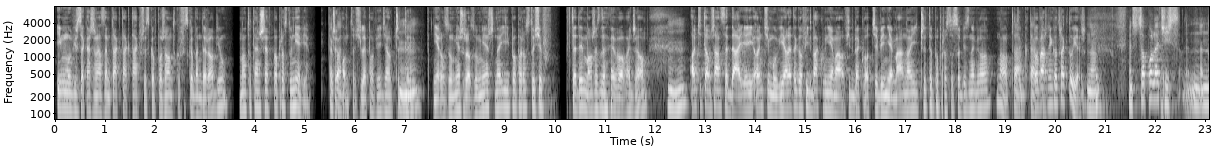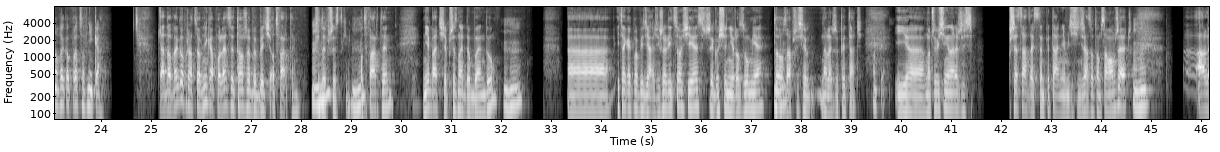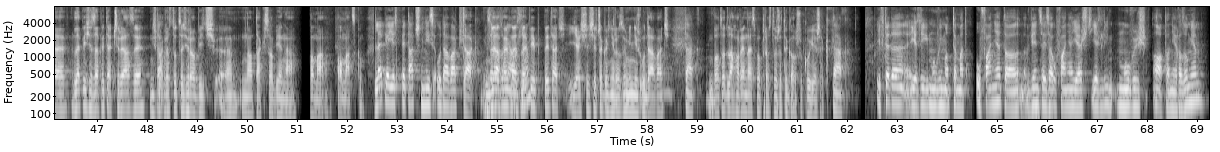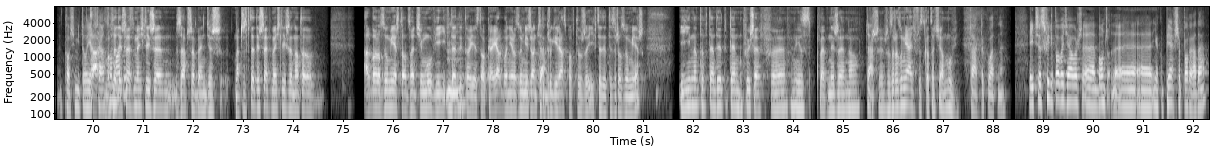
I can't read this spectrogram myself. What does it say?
i mówisz za każdym razem tak, tak, tak, wszystko w porządku, wszystko będę robił, no to ten szef po prostu nie wie, czy Dokładnie. on coś źle powiedział, czy ty nie rozumiesz, rozumiesz, no i po prostu się wtedy może zdenerwować, że on, on ci tą szansę daje i on ci mówi, ale tego feedbacku nie ma, feedbacku od ciebie nie ma, no i czy ty po prostu sobie z niego, no, Tak, tak, poważnie go traktujesz. No. Więc co polecisz nowego pracownika? Dla nowego pracownika polecę to, żeby być otwartym przede wszystkim. Otwartym, nie bać się przyznać do błędu. Mhm. Eee, I tak jak powiedziałeś, jeżeli coś jest, czego się nie rozumie, to zawsze się należy pytać. Okej. I e, no oczywiście nie należy s- przesadzać z tym pytaniem 10 razy o tą samą rzecz, Mhm. ale lepiej się zapytać trzy razy, niż Tak. po prostu coś robić, e, no tak sobie na poma- omacku. Lepiej jest pytać niż udawać. Tak, na Zrozumiałeś, pewno jest nie? lepiej pytać, jeśli się czegoś nie rozumie, niż udawać, Tak. bo to dla horrenda jest po prostu, że ty go oszukujesz. Jak... Tak. I wtedy, jeżeli mówimy o temat ufania, to więcej zaufania jest, jeżeli mówisz, o, to nie rozumiem, proszę mi to jeszcze Tak, raz bo wtedy szef myśli, że zawsze będziesz, znaczy wtedy szef myśli, że no to albo rozumiesz to, co on ci mówi i wtedy to jest ok, albo nie rozumiesz, że on ci to Mhm. Tak. drugi raz powtórzy i wtedy ty zrozumiesz. I no to wtedy ten twój szef e, jest pewny, że no, Tak. że, że zrozumiałeś wszystko, co ci on mówi. Tak, dokładnie. I przez chwilę powiedziałeś, e, bądź e, jako pierwsza porada,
